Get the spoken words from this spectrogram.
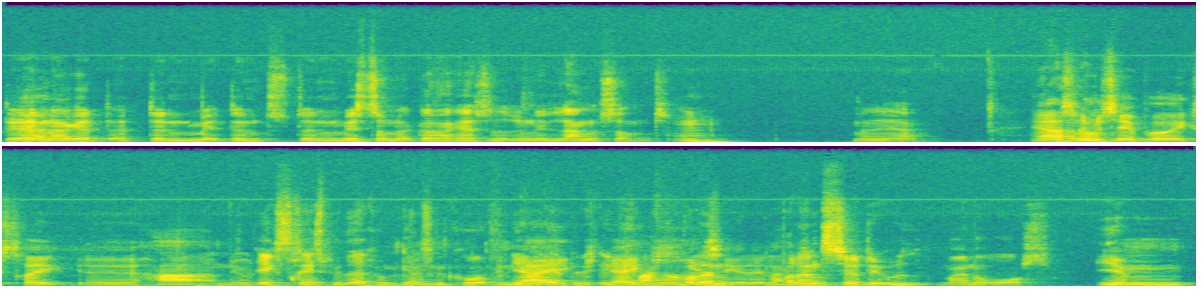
det, er nok, at, at den, den, den mister godt nok hastighed rimelig langsomt. Mm. Men ja. Jeg er også rimelig sikker på, at X3 øh, har en X3 spillede jeg kun ganske kort, Men jeg er ikke- jeg er ikke Hvordan, hvordan ser det ud, Minor Wars? Jamen,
